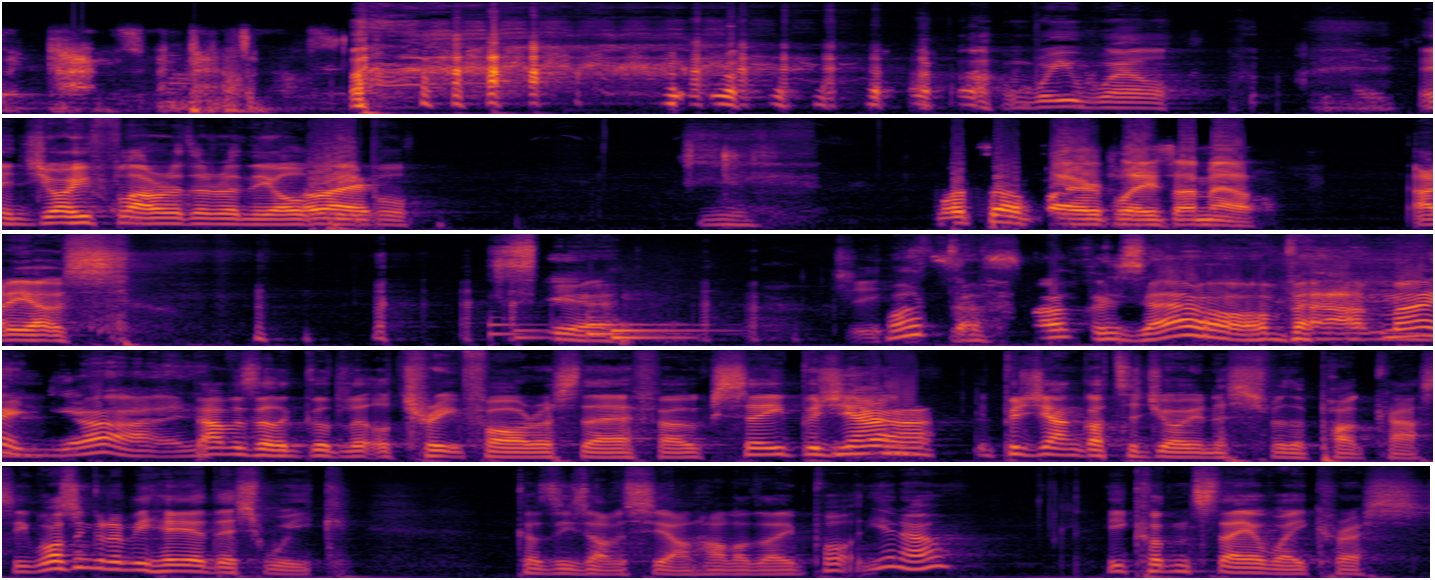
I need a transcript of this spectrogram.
the guns and pencils. we will. Enjoy Florida and the old All right. people. What's up, fireplace? I'm out. Adios. See Yeah. Jeez. What the fuck is that all about? My God. That was a good little treat for us there, folks. See, Bijan, Yeah. Bijan got to join us for the podcast. He wasn't going to be here this week because he's obviously on holiday, but you know, he couldn't stay away, Chrys.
